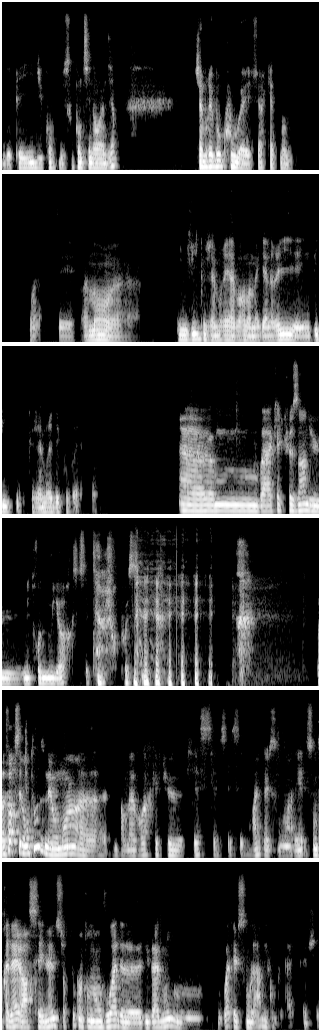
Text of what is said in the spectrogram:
des pays du, sous-continent indien. J'aimerais beaucoup faire Katmandou. Voilà, c'est vraiment une ville que j'aimerais avoir dans ma galerie et une ville que j'aimerais découvrir. Euh, bah, quelques-uns du métro de New York, si c'était un jour possible. Pas forcément tous, mais au moins euh, d'en avoir quelques pièces, c'est vrai qu'elles sont, très belles. Alors c'est même surtout quand on en voit du wagon, on, voit qu'elles sont là, mais qu'on ne peut pas les cacher.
